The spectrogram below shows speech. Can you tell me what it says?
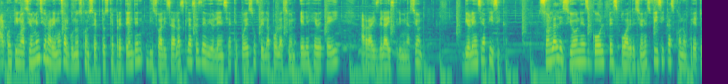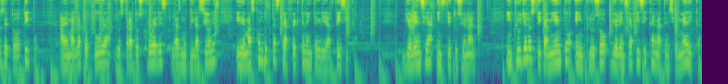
A continuación mencionaremos algunos conceptos que pretenden visualizar las clases de violencia que puede sufrir la población LGBTI a raíz de la discriminación. Violencia física. Son las lesiones, golpes o agresiones físicas con objetos de todo tipo, además la tortura, los tratos crueles, las mutilaciones y demás conductas que afecten la integridad física. Violencia institucional. Incluye el hostigamiento e incluso violencia física en la atención médica,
